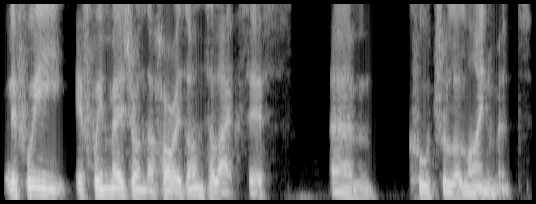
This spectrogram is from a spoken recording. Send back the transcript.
But if we if we measure on the horizontal axis um, cultural alignment,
